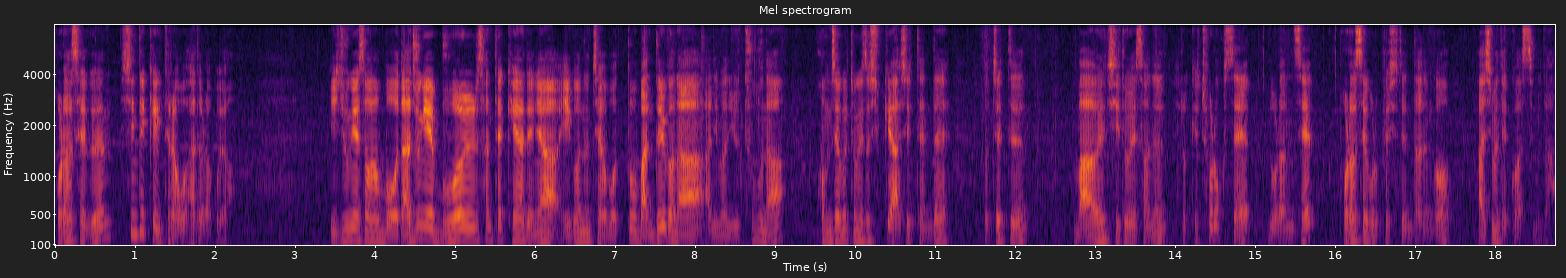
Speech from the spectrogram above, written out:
보라색은 신디케이트라고 하더라고요. 이 중에서 뭐 나중에 무얼 선택해야 되냐 이거는 제가 뭐 또 만들거나 아니면 유튜브나 검색을 통해서 쉽게 아실 텐데 어쨌든 마을 지도에서는 이렇게 초록색, 노란색, 보라색으로 표시된다는 거 아시면 될 것 같습니다.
